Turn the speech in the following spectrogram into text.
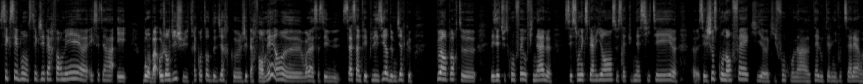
c'est que c'est bon, c'est que j'ai performé, etc. Et bon, bah aujourd'hui, je suis très contente de dire que j'ai performé. Hein, voilà, ça, ça, ça me fait plaisir de me dire que peu importe les études qu'on fait, au final, c'est son expérience, sa pugnacité, c'est les choses qu'on en fait qui, qui font qu'on a tel ou tel niveau de salaire.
